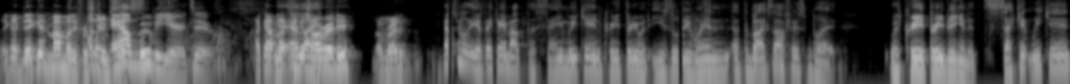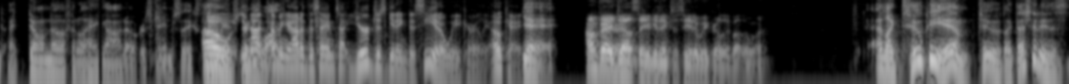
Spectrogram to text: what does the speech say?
They got they getting my money for on a Scream down Six. movie year too. I got my Yeah, tickets like- already. I'm ready. Definitely, if they came out the same weekend, Creed 3 would easily win at the box office. But with Creed 3 being in its second weekend, I don't know if it'll hang on over Scream 6. That'll Oh, they're not coming out at the same time. You're just getting to see it a week early. Okay. Yeah. I'm very Sure. jealous that you're getting to see it a week early. By the way, At like 2 p.m., too. Like, that shit is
